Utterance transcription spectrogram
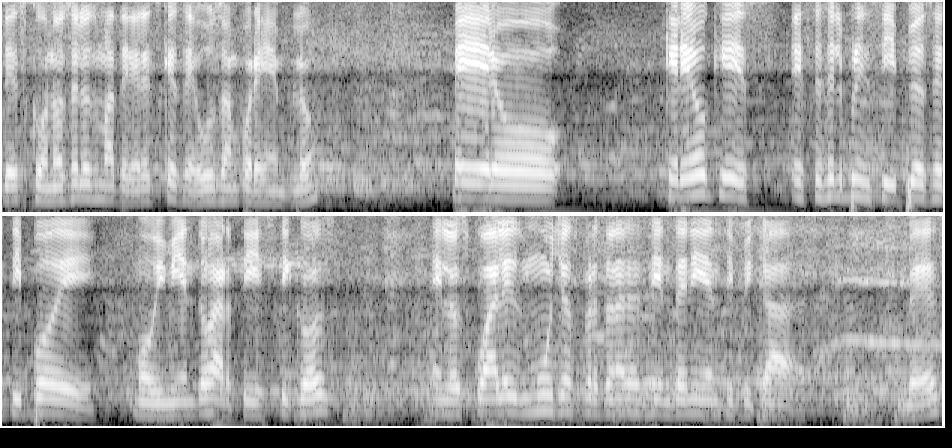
desconoce los materiales que se usan, por ejemplo, pero creo que es, este es el principio de ese tipo de movimientos artísticos en los cuales muchas personas se sienten identificadas, ¿ves?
